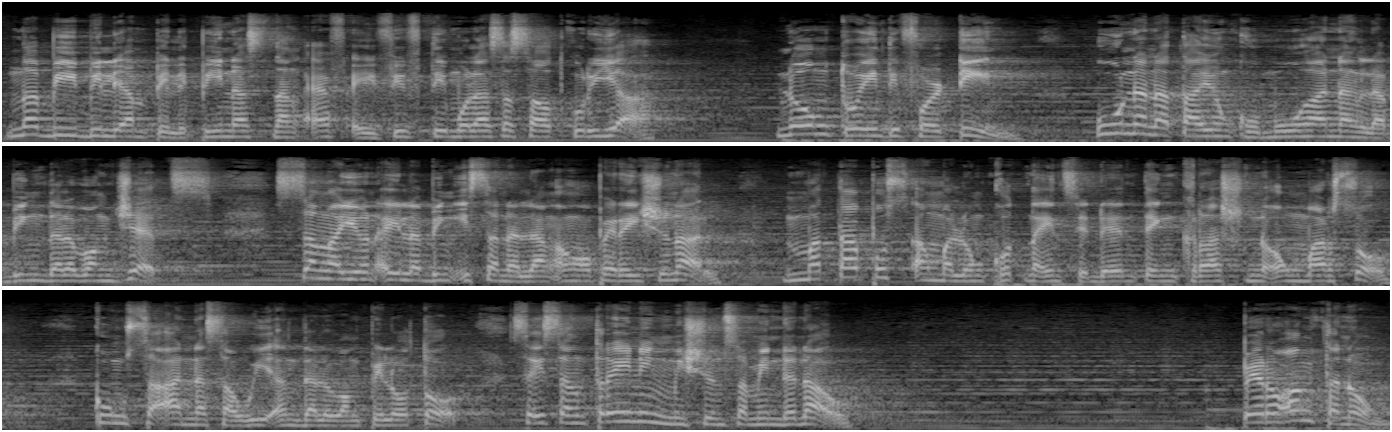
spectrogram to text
na bibili ang Pilipinas ng FA-50 mula sa South Korea. Noong 2014, una na tayong kumuha ng labing dalawang jets. Sa ngayon ay labing isa na lang ang operational matapos ang malungkot na insidenteng crash noong Marso kung saan nasawi ang dalawang piloto sa isang training mission sa Mindanao. Pero ang tanong,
